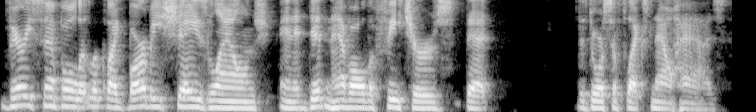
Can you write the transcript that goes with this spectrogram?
very simple. It looked like Barbie chaise lounge and it didn't have all the features that the Dorsiflex now has.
